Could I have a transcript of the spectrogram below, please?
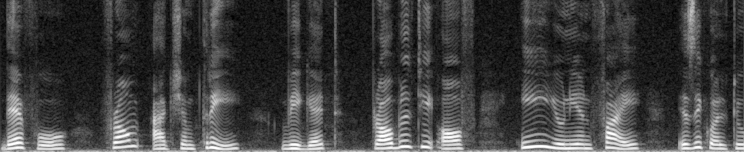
Therefore, from axiom 3 we get probability of E union phi is equal to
